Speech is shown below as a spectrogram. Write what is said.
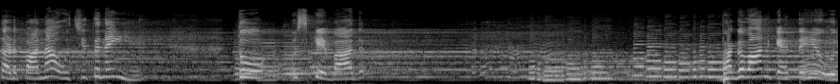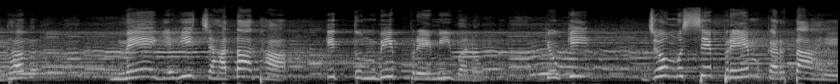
तड़पाना उचित नहीं है। तो उसके बाद भगवान कहते हैं, उद्धव, मैं यही चाहता था कि तुम भी प्रेमी बनो, क्योंकि जो मुझसे प्रेम करता है,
